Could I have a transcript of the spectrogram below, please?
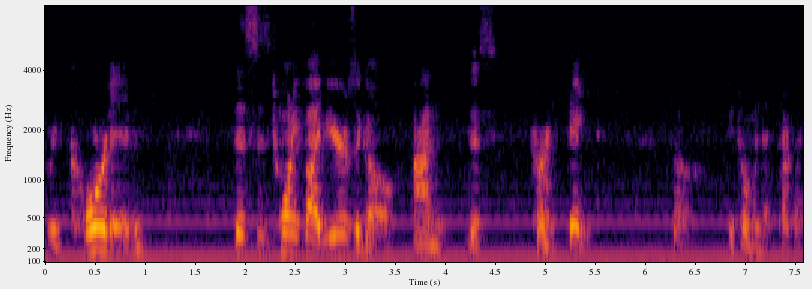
recorded, this is 25 years ago on this current date. So he told me to talk about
